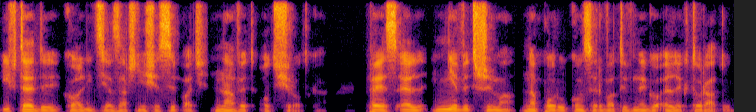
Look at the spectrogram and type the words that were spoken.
I wtedy koalicja zacznie się sypać nawet od środka. PSL nie wytrzyma naporu konserwatywnego elektoratu.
